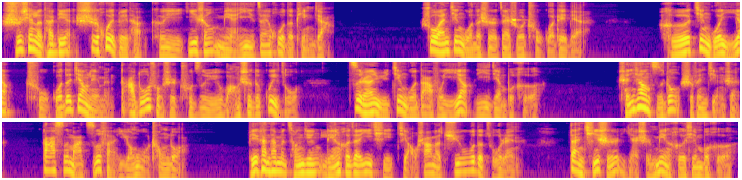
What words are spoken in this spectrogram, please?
实现了他爹世会对他可以一生免疫灾祸的评价。说完晋国的事，再说楚国这边。和晋国一样，楚国的将领们大多数是出自于王室的贵族。自然与晋国大夫一样意见不合。丞相子仲十分谨慎，大司马子反勇武冲动。别看他们曾经联合在一起绞杀了屈巫的族人，但其实也是面和心不和。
